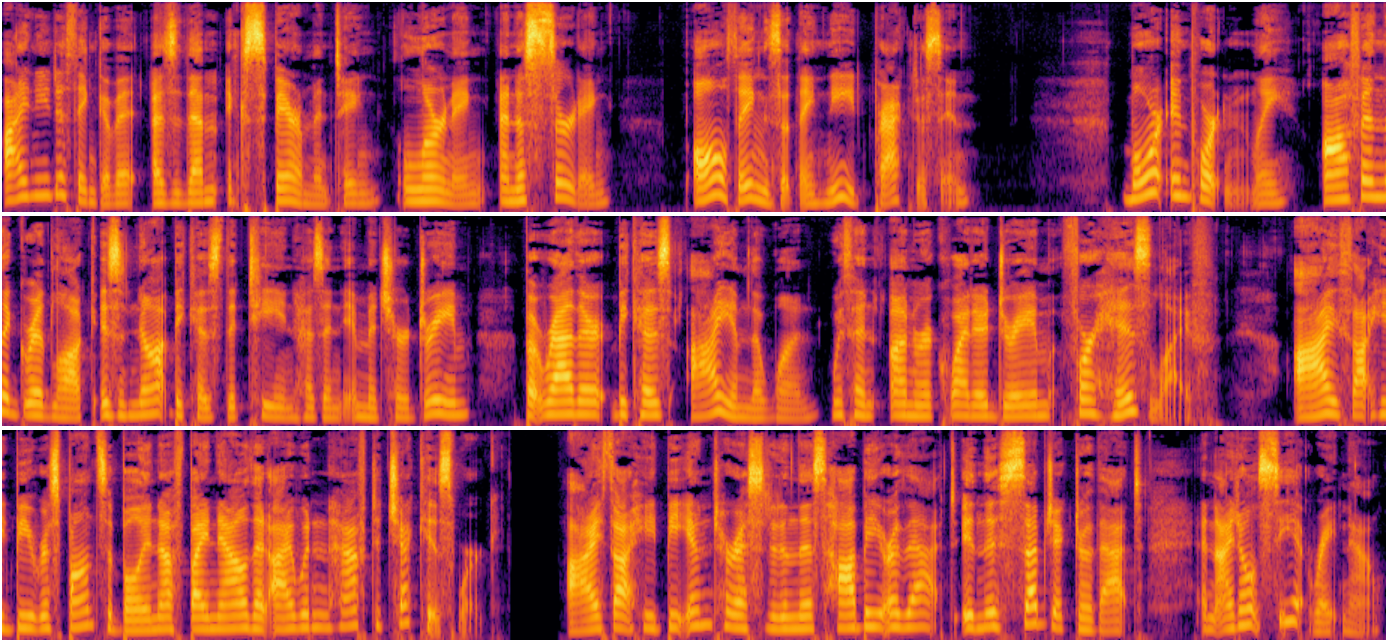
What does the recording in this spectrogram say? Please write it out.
I need to think of it as them experimenting, learning, and asserting all things that they need practice in. More importantly, often the gridlock is not because the teen has an immature dream, but rather because I am the one with an unrequited dream for his life. I thought he'd be responsible enough by now that I wouldn't have to check his work. I thought he'd be interested in this hobby or that, in this subject or that, and I don't see it right now.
